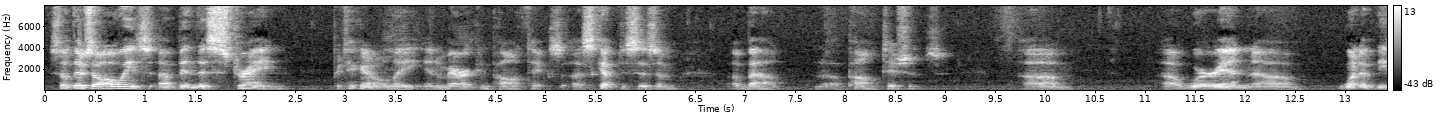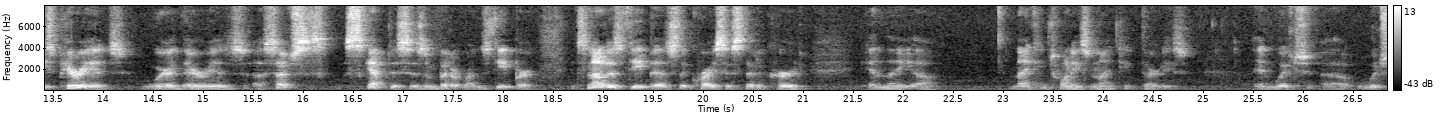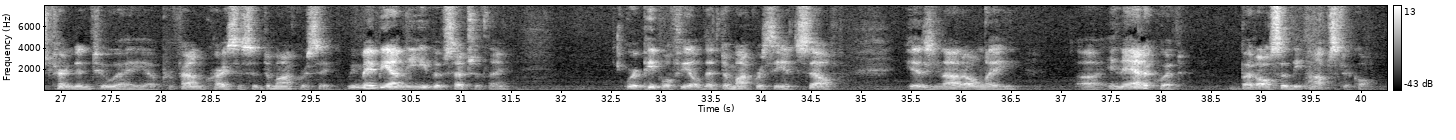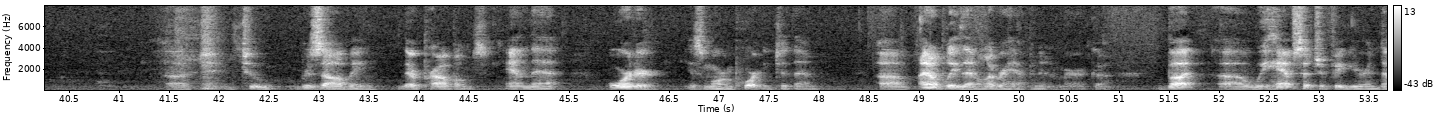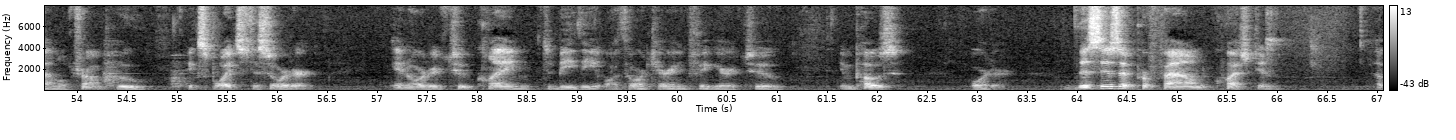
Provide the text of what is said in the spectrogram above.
So there's always uh, been this strain, particularly in American politics, a skepticism about uh, politicians. Um, uh, we're in um one of these periods where there is uh, such skepticism, but it runs deeper. It's not as deep as the crisis that occurred in the uh, 1920s and 1930s, in which uh, which turned into a, uh profound crisis of democracy. We may be on the eve of such a thing, where people feel that democracy itself is not only uh, inadequate, but also the obstacle uh, to, to resolving their problems, and that order is more important to them. Um, I don't believe that'll ever happen in America, but uh, we have such a figure in Donald Trump who exploits disorder in order to claim to be the authoritarian figure to impose order. This is a profound question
